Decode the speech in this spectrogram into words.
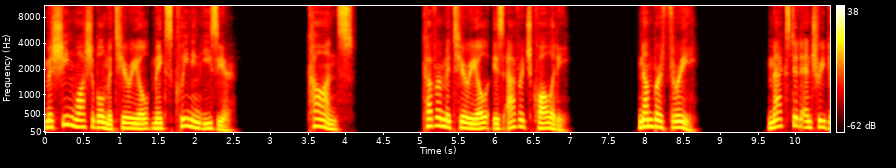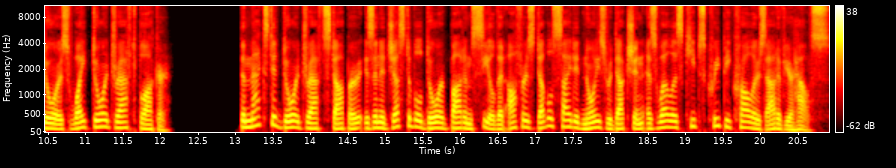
Machine washable material makes cleaning easier. Cons Cover material is average quality. Number 3. Maxtid Entry Doors White Door Draft Blocker. The Maxtid Door Draft Stopper is an adjustable door bottom seal that offers double-sided noise reduction as well as keeps creepy crawlers out of your house.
